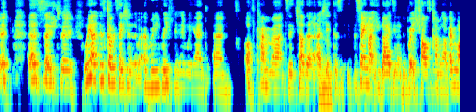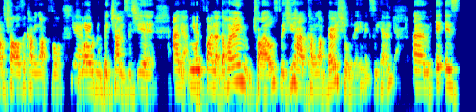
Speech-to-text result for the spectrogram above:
That's so true. We had this conversation really briefly, and we had um, off camera to each other actually, because yeah. the same night you guys, you know, the British trials are coming up. Everyone's trials are coming up for, yeah. for world and the big champs this year, and yeah. we always find that the home trials, which you have coming up very shortly next weekend, um, it is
